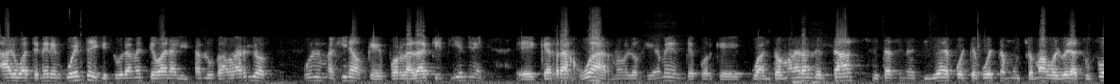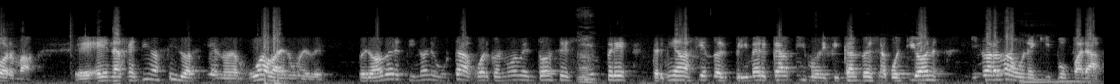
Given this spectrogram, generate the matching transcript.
algo a tener en cuenta y que seguramente va a analizar Lucas Barrios. Uno imagina que por la edad que tiene eh, querrá jugar, ¿no? Lógicamente, porque cuanto más grande estás, si estás en actividad, después te cuesta mucho más volver a tu forma. Eh, en Argentina sí lo hacía, no jugaba de nueve. Pero a ver si no le gustaba jugar con nueve, entonces Ah. siempre terminaba haciendo el primer cambio y modificando esa cuestión y no armaba un equipo para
